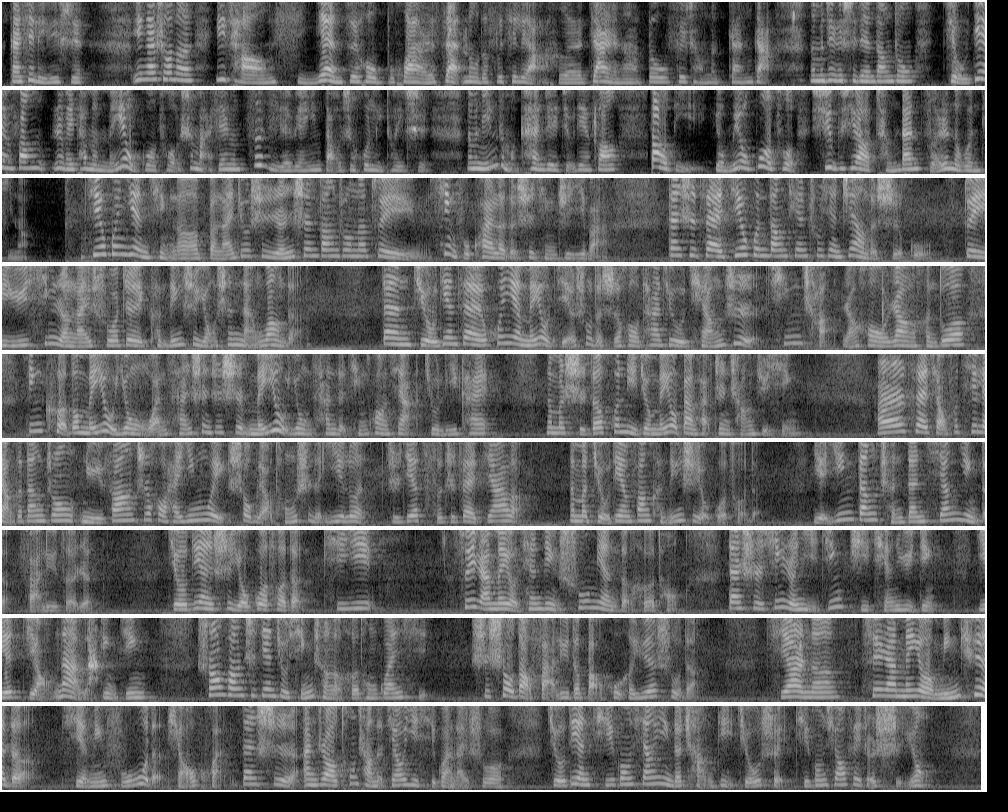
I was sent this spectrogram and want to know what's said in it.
感谢李律师。应该说呢，一场喜宴最后不欢而散，弄得夫妻俩和家人啊都非常的尴尬。那么这个事件当中，酒店方认为他们没有过错，是马先生自己的原因导致婚礼推迟。那么您怎么看这酒店方到底有没有过错，需不需要承担责任的问题呢？结婚宴请呢，本来就是人生当中呢最幸福快乐的事情之一吧，但是在结婚当天出现这样的事故。对于新人来说，这肯定是永生难忘的。但酒店在婚宴没有结束的时候，他就强制清场，然后让很多宾客都没有用晚餐，甚至是没有用餐的情况下就离开，那么使得婚礼就没有办法正常举行。而在小夫妻两个当中，女方之后还因为受不了同事的议论，直接辞职在家了。那么酒店方肯定是有过错的。也应当承担相应的法律责任。酒店是有过错的。其一，虽然没有签订书面的合同，但是新人已经提前预定，也缴纳了定金，双方之间就形成了合同关系，是受到法律的保护和约束的。其二呢，虽然没有明确的写明服务的条款，但是按照通常的交易习惯来说，酒店提供相应的场地、酒水，提供消费者使用。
